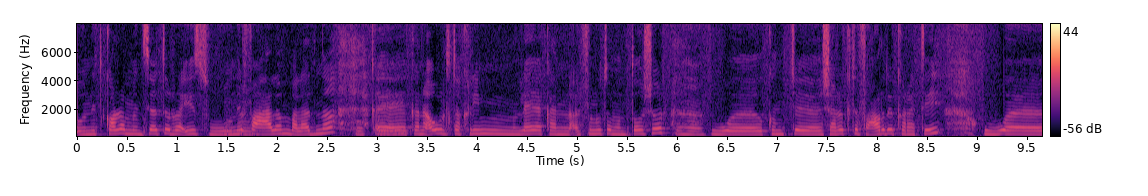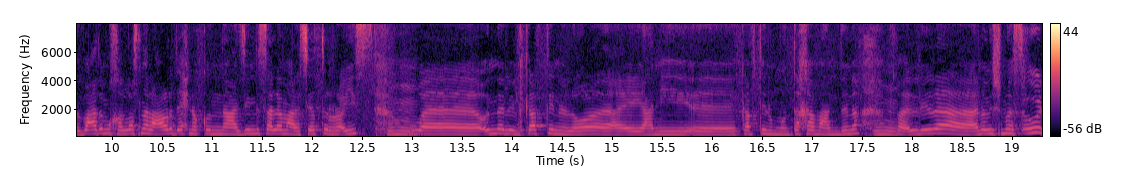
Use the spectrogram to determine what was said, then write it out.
ونتكرم من سيادة الرئيس ونرفع علم بلدنا. آه، أوكي كان أول تكريم ليا كان 2018 أها. وكنت شاركت في عرض كاراتيه. وبعد ما خلصنا العرض إحنا كنا عايزين نسلم على سيادة الرئيس. وقلنا للكابتن اللي هو يعني آه، كابتن المنتخب عندنا. فقال لنا أنا مش مسؤول.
